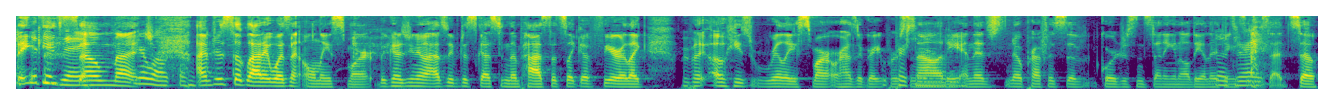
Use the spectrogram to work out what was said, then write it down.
Thank you so much. You're welcome. I'm just so glad it wasn't only smart because you know, as we've discussed in the past, that's like a fear. Like we're like, oh, he's really smart or has a great personality, Personality. and there's no preface of gorgeous and stunning and all the other That's things right. said. So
